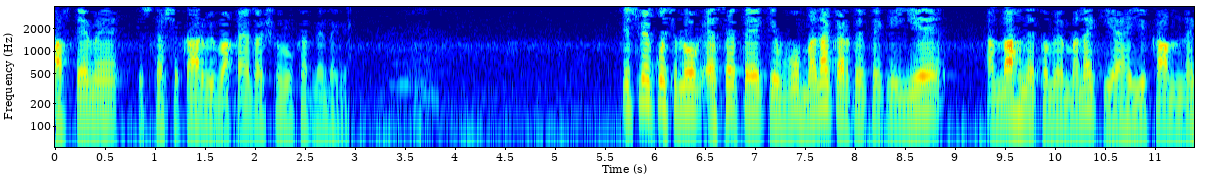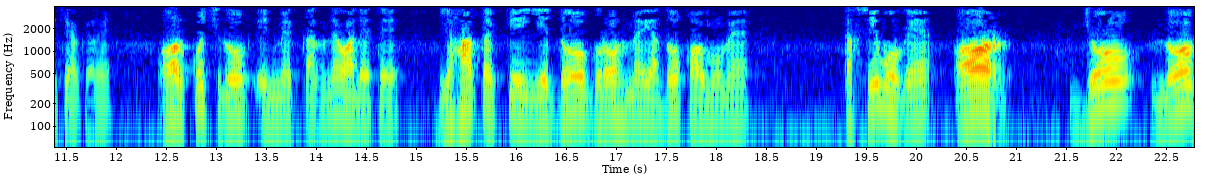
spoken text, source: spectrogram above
ہفتے میں اس کا شکار بھی باقاعدہ شروع کرنے لگے۔ اس میں کچھ لوگ ایسے تھے کہ وہ منع کرتے تھے کہ یہ اللہ نے تمہیں منع کیا ہے، یہ کام نہ کیا کرے۔ اور کچھ لوگ ان میں کرنے والے تھے۔ یہاں تک کہ یہ دو گروہ میں یا دو قوموں میں تقسیم ہو گئے اور جو لوگ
